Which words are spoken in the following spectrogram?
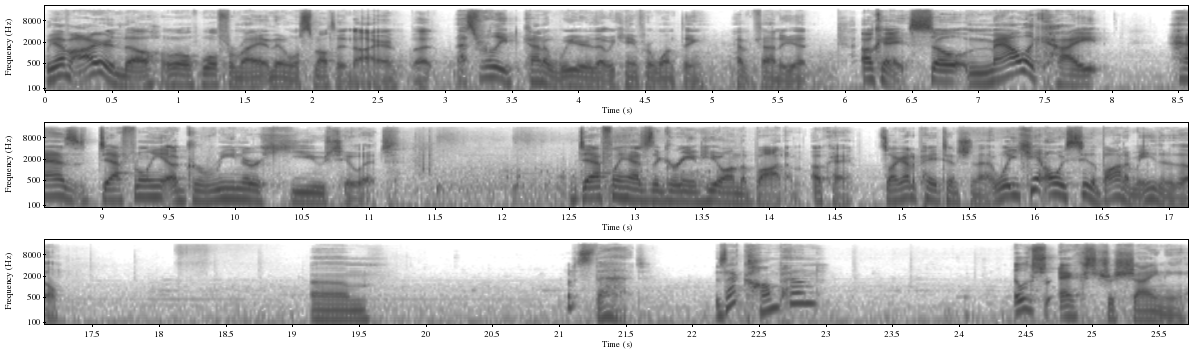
We have iron though. Well, wolframite, and then we'll smelt it into iron. But that's really kind of weird that we came for one thing. Haven't found it yet. Okay, so malachite has definitely a greener hue to it. Definitely has the green hue on the bottom. Okay, so I gotta pay attention to that. Well, you can't always see the bottom either, though. Um, what is that? Is that compound? It looks extra shiny.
